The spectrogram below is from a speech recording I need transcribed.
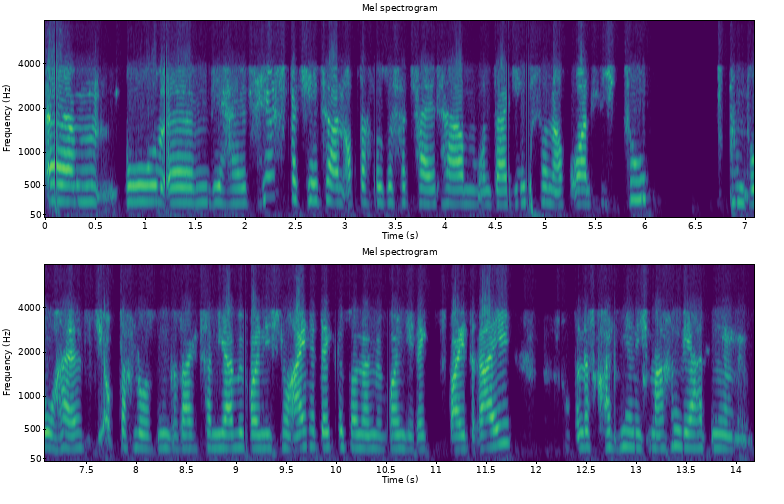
ähm, wo ähm, wir halt Hilfspakete an Obdachlose verteilt haben und da ging es dann auch ordentlich zu. Wo halt die Obdachlosen gesagt haben, ja, wir wollen nicht nur eine Decke, sondern wir wollen direkt zwei, drei. Und das konnten wir nicht machen. Wir hatten,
